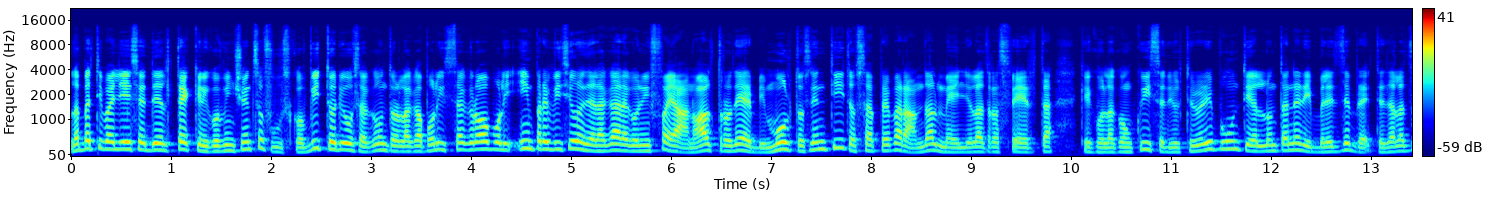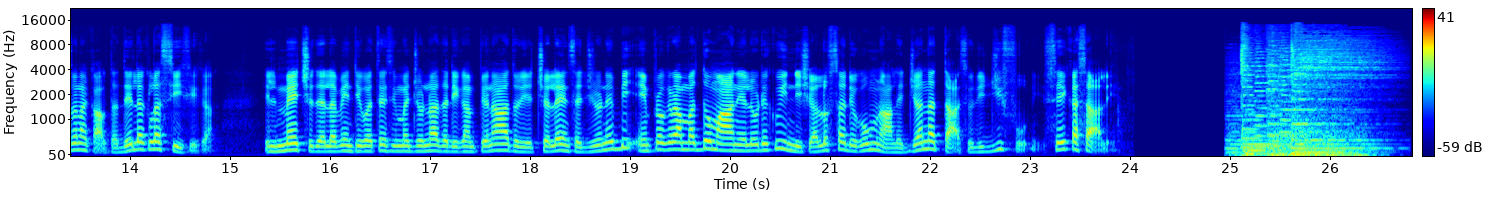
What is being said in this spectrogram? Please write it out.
La Battipagliese del tecnico Vincenzo Fusco, vittoriosa contro la capolista Agropoli, in previsione della gara con il Faiano, altro derby molto sentito, sta preparando al meglio la trasferta, che con la conquista di ulteriori punti allontanerebbe le zebrette dalla zona calda della classifica. Il match della 24esima giornata di campionato di eccellenza Girone B è in programma domani alle ore 15 allo stadio comunale Giannattasio di Giffoni, Sei Casali.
